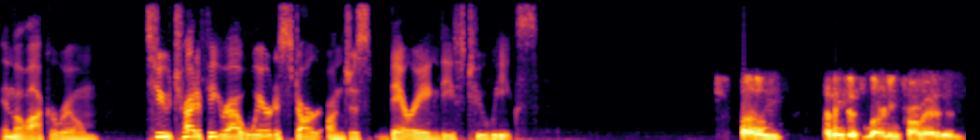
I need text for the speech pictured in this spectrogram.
in the locker room to try to figure out where to start on just burying these two weeks? Um, I think just learning from it and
